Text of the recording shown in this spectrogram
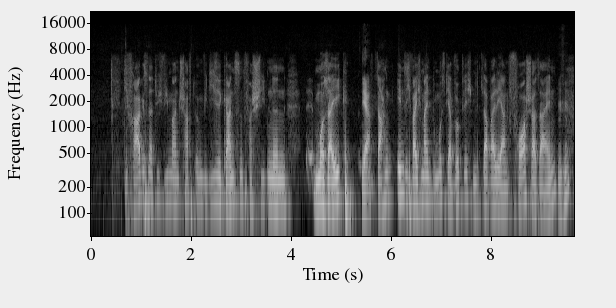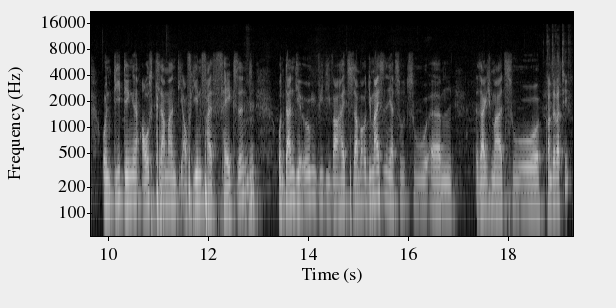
Die Frage ist natürlich, wie man schafft, irgendwie diese ganzen verschiedenen äh, Mosaik-Sachen ja. in sich, weil ich meine, du musst ja wirklich mittlerweile ja ein Forscher sein mhm. und die Dinge ausklammern, die auf jeden Fall fake sind mhm. und dann dir irgendwie die Wahrheit zusammen. Und die meisten sind ja zu, zu ähm, sag ich mal, zu. Konservativ?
